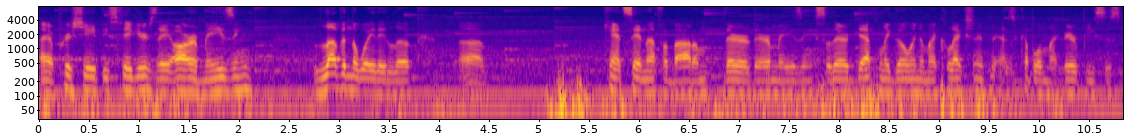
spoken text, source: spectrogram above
I appreciate these figures. They are amazing. Loving the way they look. Uh, can't say enough about them. They're they're amazing. So they're definitely go into my collection as a couple of my favorite pieces.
